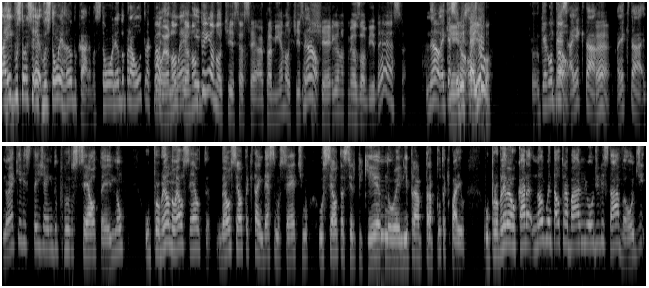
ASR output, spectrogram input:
aí vocês estão, vocês estão errando, cara. Vocês estão olhando para outra coisa. Não, eu não, não é eu não ele... tenho a notícia certa. Para mim a notícia não. que chega nos meus ouvidos é essa. Não, é que assim, ele ó, saiu? O que acontece? Não. Aí é que tá. É. Aí é que tá. Não é que ele esteja indo pro Celta, ele não o problema não é o Celta. Não é o Celta que tá em 17, o Celta ser pequeno, ele ir pra, pra puta que pariu. O problema é o cara não aguentar o trabalho onde ele estava, onde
